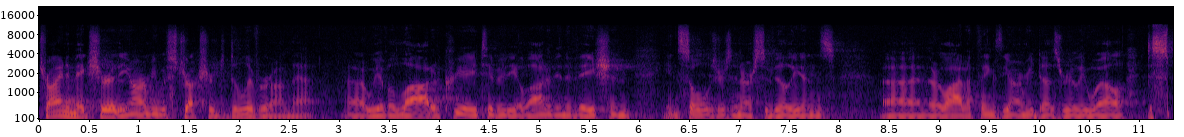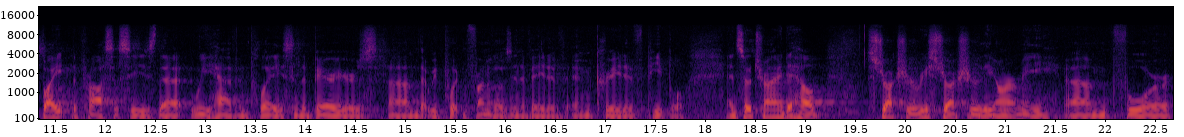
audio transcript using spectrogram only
trying to make sure the Army was structured to deliver on that. Uh, we have a lot of creativity, a lot of innovation in soldiers, in our civilians, uh, and there are a lot of things the Army does really well, despite the processes that we have in place and the barriers um, that we put in front of those innovative and creative people. And so trying to help structure, restructure the Army um, for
